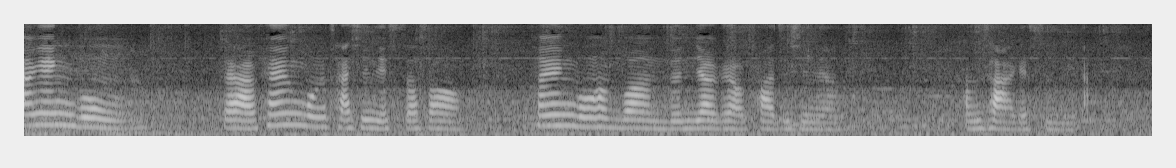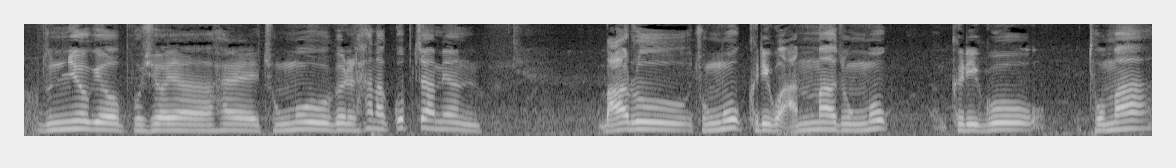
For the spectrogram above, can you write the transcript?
평행봉 제가 평행봉 자신 있어서 평행봉 한번 눈여겨 봐주시면 감사하겠습니다. 눈여겨 보셔야 할 종목을 하나 꼽자면 마루 종목 그리고 안마 종목 그리고 도마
